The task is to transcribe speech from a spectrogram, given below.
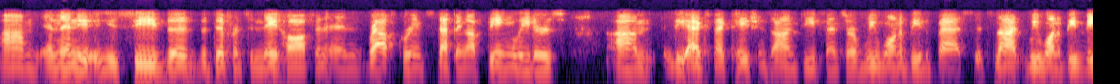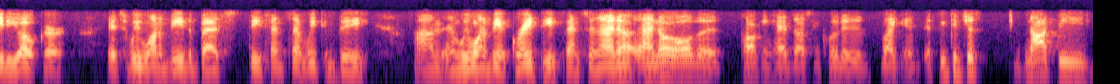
Um, and then you, you see the the difference in Nate Hoff and, and Ralph Green stepping up, being leaders. Um, the expectations on defense are we want to be the best. It's not we want to be mediocre. It's we want to be the best defense that we can be, um, and we want to be a great defense. And I know I know all the talking heads, us included, like if if you could just not be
